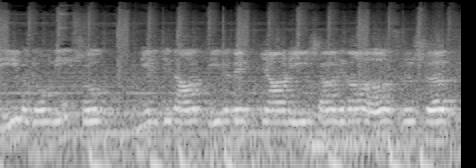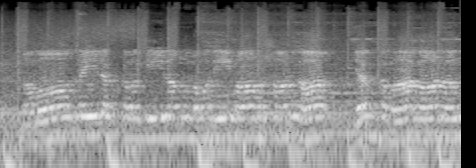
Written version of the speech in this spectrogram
दीपजोनीषु निर्जितात्मीरदेव्याणीशा जनाः सृष्ट ममो त्रैलक्ष्मशीलं मम देवां शानुधा यज्ञमागाणं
